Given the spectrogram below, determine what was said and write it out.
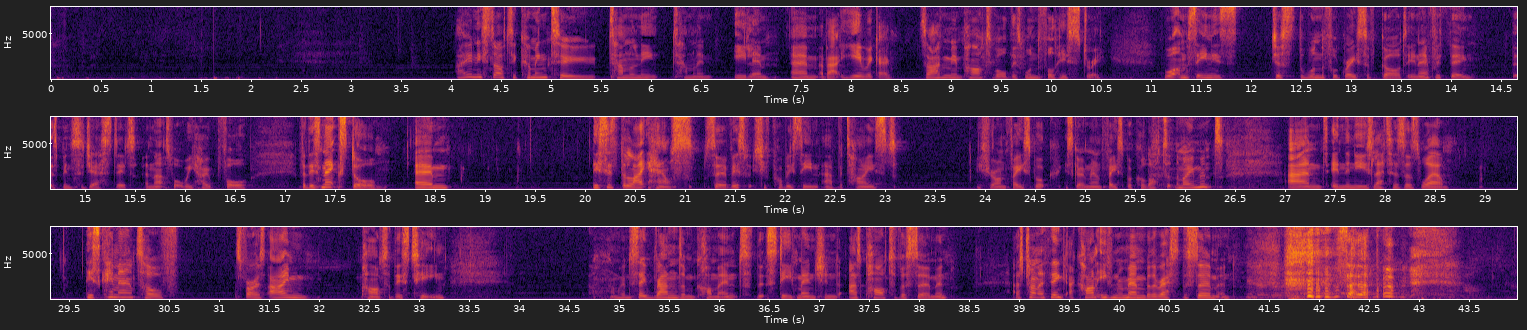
I only started coming to Tamlin, Tamlin Elim um, about a year ago, so I haven't been part of all this wonderful history. What I'm seeing is just the wonderful grace of God in everything that's been suggested, and that's what we hope for for this next door. Um, this is the Lighthouse service, which you've probably seen advertised. If you're on Facebook, it's going around Facebook a lot at the moment, and in the newsletters as well. This came out of, as far as I'm part of this team, I'm going to say random comment that Steve mentioned as part of a sermon. I was trying to think, I can't even remember the rest of the sermon. so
